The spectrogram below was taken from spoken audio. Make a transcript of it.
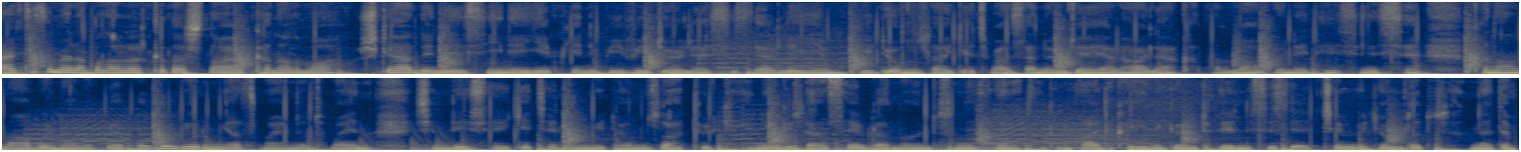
Herkese merhabalar arkadaşlar. Kanalıma hoş geldiniz. Yine yepyeni bir video ile sizlerleyim. Videomuza geçmezden önce eğer hala kanalıma abone değilsinizse kanalıma abone olup ve bol bol yorum yazmayı unutmayın. Şimdi ise geçelim videomuza. Türkiye'nin güzel sevilen oyuncusunu izleyen harika yeni görüntülerini sizler için videomda düzenledim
